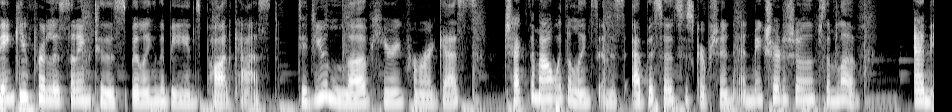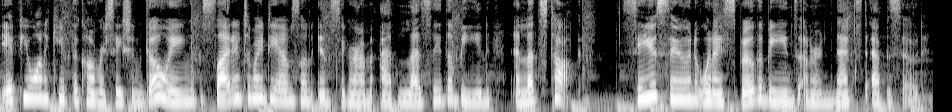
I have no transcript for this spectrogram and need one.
Thank you for listening to the Spilling the Beans podcast. Did you love hearing from our guests? Check them out with the links in this episode's description and make sure to show them some love. And if you want to keep the conversation going, slide into my DMs on Instagram at Leslie the Bean and let's talk. See you soon when I spill the beans on our next episode.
